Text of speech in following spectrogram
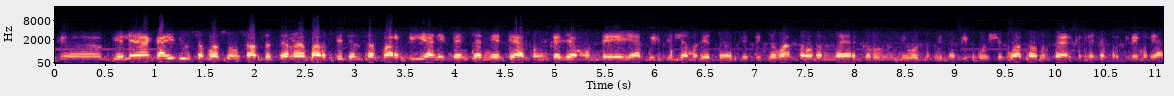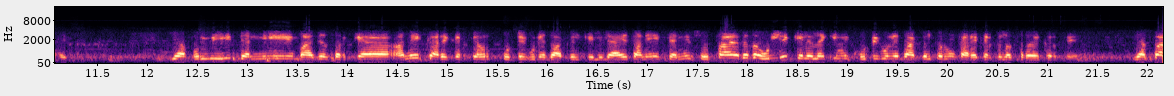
गेल्या काही दिवसापासून सातत्यानं भारतीय जनता पार्टी आणि त्यांच्या नेत्या पंकजा मुंडे या बीड जिल्ह्यामध्ये दहशतीचं वातावरण तयार करून निवडणुकीसाठी पोषक वातावरण तयार करण्याच्या प्रक्रियेमध्ये आहेत. यापूर्वीही त्यांनी माझ्यासारख्या अनेक कार्यकर्त्यावर खोटे गुन्हे दाखल केलेले आहेत आणि त्यांनी स्वतः त्याचा उल्लेख केलेला आहे की मी खोटे गुन्हे दाखल करून कार्यकर्त्याला सरळ करते. याचा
